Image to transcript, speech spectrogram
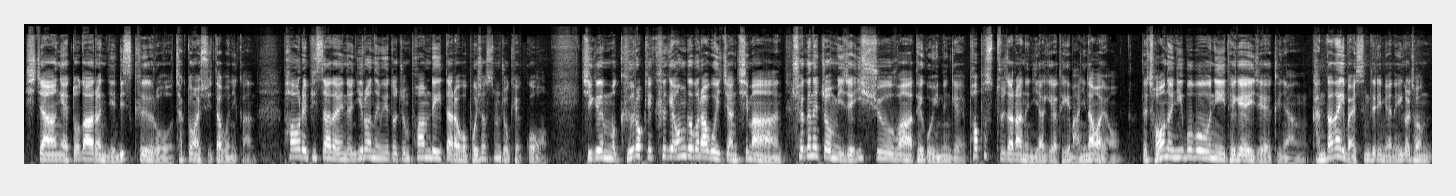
시장의 또 다른 리스크로 작동할 수 있다 보니까 파월이 비싸다에는 이런 의미도 좀 포함되어 있다라고 보셨으면 좋겠고 지금 뭐 그렇게 크게 언급을 하고 있지 않지만 최근에 좀 이제 이슈화되고 있는 게 퍼포스 투자라는 이야기가 되게 많이 나와요. 근데 저는 이 부분이 되게 이제 그냥 간단하게 말씀드리면 이걸 전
